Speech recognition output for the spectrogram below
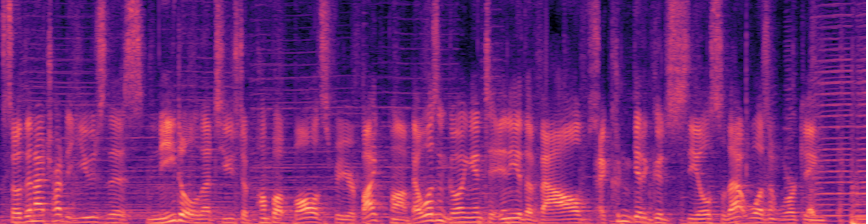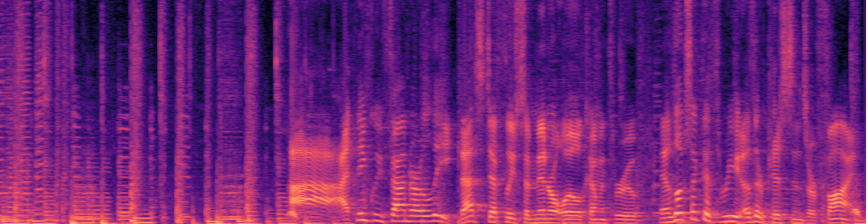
So then I tried to use this needle that's used to pump up balls for your bike pump. That wasn't going into any of the valves. I couldn't get a good seal, so that wasn't working. Ah, I think we found our leak. That's definitely some mineral oil coming through, and it looks like the three other pistons are fine.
